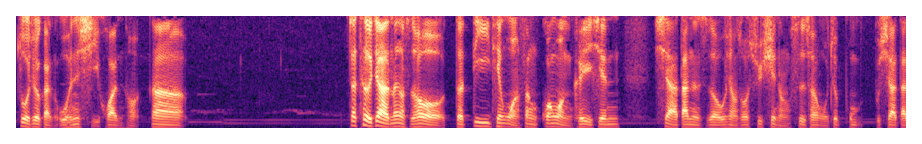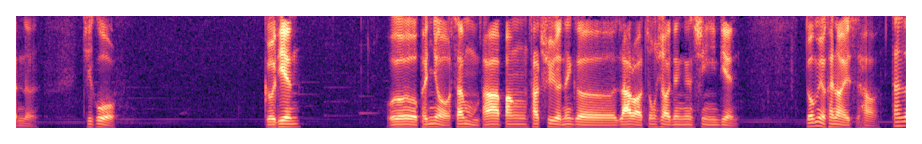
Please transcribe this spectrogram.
做旧感我很喜欢哦。那在特价的那个时候的第一天，网上官网可以先。下单的时候，我想说去现场试穿，我就不不下单了。结果隔天，我朋友山姆他帮他去了那个 Zara 忠孝店跟信义店，都没有看到 S 号，但是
